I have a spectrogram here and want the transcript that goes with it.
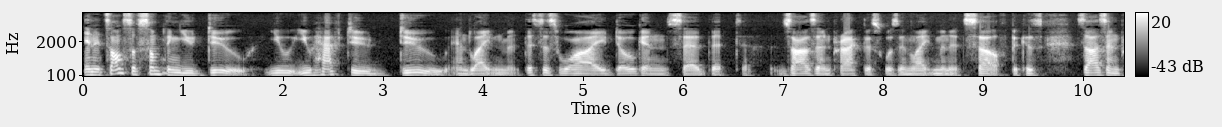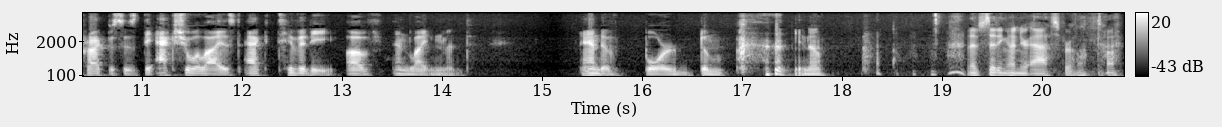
and it's also something you do. You you have to do enlightenment. This is why Dogen said that uh, zazen practice was enlightenment itself, because zazen practice is the actualized activity of enlightenment and of boredom. you know, and of sitting on your ass for a long time.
